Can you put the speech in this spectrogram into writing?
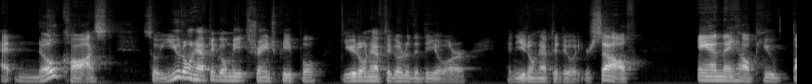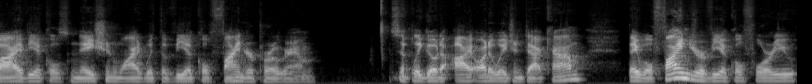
at no cost. So you don't have to go meet strange people. You don't have to go to the dealer and you don't have to do it yourself. And they help you buy vehicles nationwide with the Vehicle Finder program. Simply go to iAutoAgent.com they will find your vehicle for you.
